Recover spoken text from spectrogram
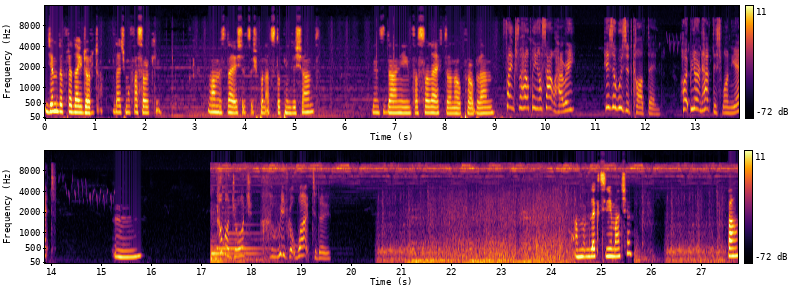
Idziemy do Freda i George'a. Dać mu fasolki. Mamy, zdaje się, coś ponad 150. Więc danie im fasolek to no problem. Thanks for helping us out, Harry. Here's a wizard card then. Hope you don't have this one yet. Mm. Come on, George. We've got work to do. A lekcji nie macie? Pa.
